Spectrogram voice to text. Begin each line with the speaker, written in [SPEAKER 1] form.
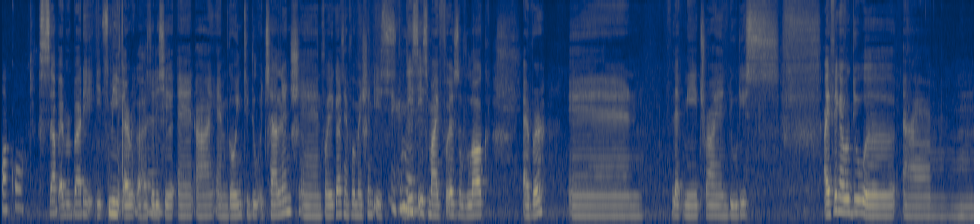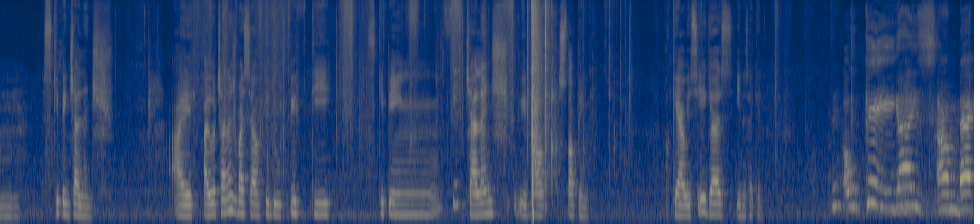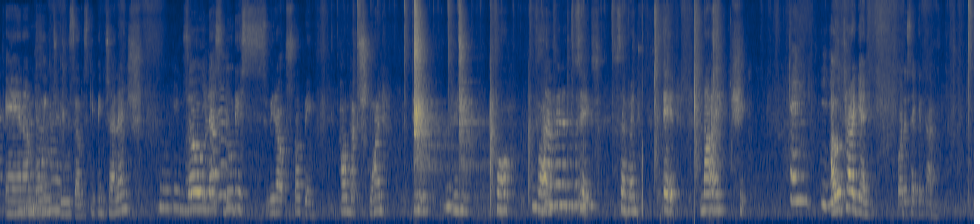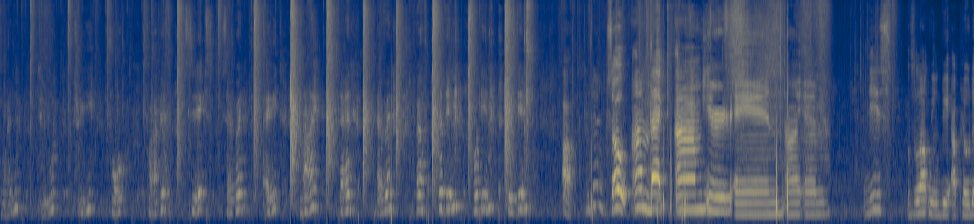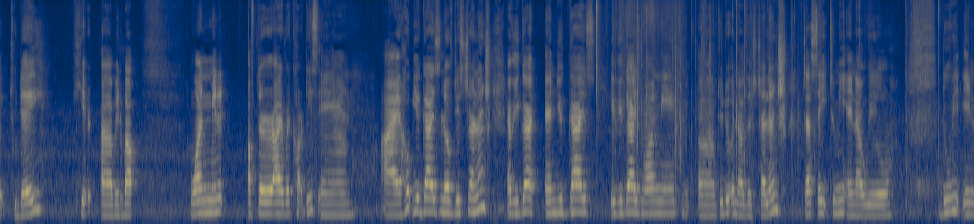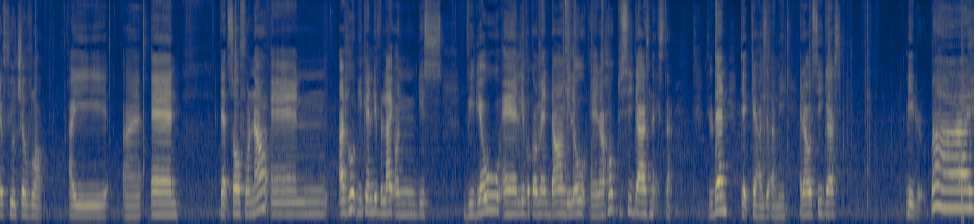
[SPEAKER 1] Paco.
[SPEAKER 2] Sup everybody, it's me Eric Ahazadis here and I am going to do a challenge and for you guys information is this is my first vlog ever and let me try and do this. I think I will do a um, skipping challenge. I I will challenge myself to do 50 skipping challenge without stopping. Okay, I will see you guys in a second. Okay, guys, I'm back and I'm going to do some skipping challenge. So let's do this without stopping. How much? One, two, three, four, five, six, seven, eight, nine. Shit. I will try again for the second time. One, two, three, four, five, six, seven, eight, nine, ten, eleven, twelve, thirteen, fourteen, fifteen. Oh. So I'm back. I'm here and I am. This vlog will be uploaded today. Here, uh, with about one minute after I record this and I hope you guys love this challenge. If you got and you guys, if you guys want me to uh, to do another challenge, just say it to me and I will do it in the future vlog. I uh, and that's all for now. And I hope you can leave a like on this video and leave a comment down below. And I hope to see you guys next time. Till then, take care, Hazard Ami, and I will see you guys later. Bye.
